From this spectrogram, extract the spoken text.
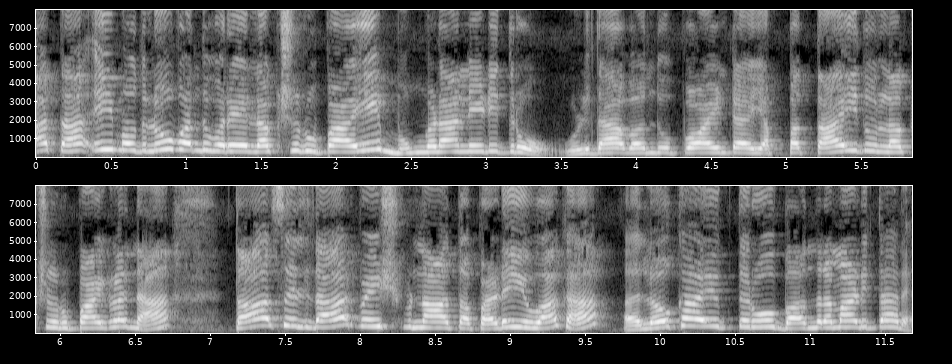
ಆತ ಈ ಮೊದಲು ಒಂದೂವರೆ ಲಕ್ಷ ರೂಪಾಯಿ ಮುಂಗಡ ನೀಡಿದ್ರು. ಉಳಿದ ಒಂದು ಪಾಯಿಂಟ್ ಎಪ್ಪತ್ತೈದು ಲಕ್ಷ ರೂಪಾಯಿಗಳನ್ನ ತಹಸೀಲ್ದಾರ್ ವಿಶ್ವನಾಥ ಪಡೆಯುವಾಗ ಲೋಕಾಯುಕ್ತರು ಬಂಧನ ಮಾಡಿದ್ದಾರೆ.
